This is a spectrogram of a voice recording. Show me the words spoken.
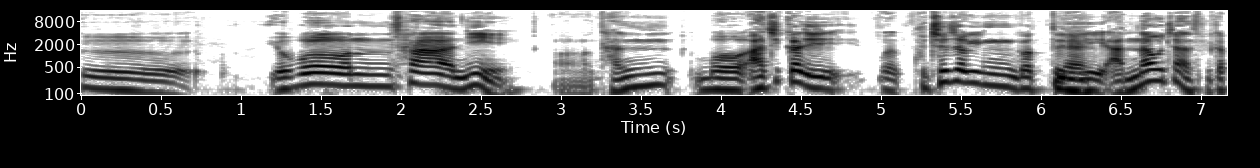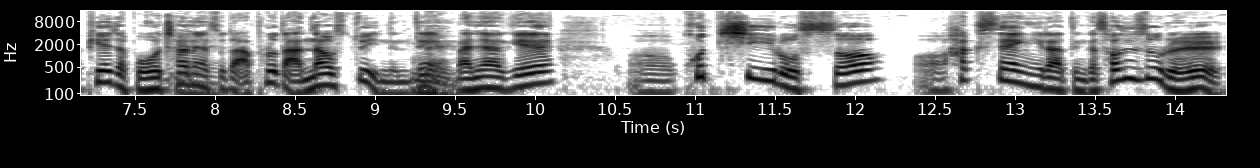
그 요번 사안이 어, 단 뭐 아직까지 뭐 구체적인 것들이 안 나오지 않습니까? 피해자 보호 차원에서도 앞으로도 안 나올 수도 있는데 네. 만약에 어, 코치로서 어, 학생이라든가 선수를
